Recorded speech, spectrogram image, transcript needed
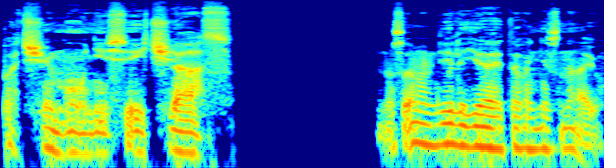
Почему не сейчас? На самом деле я этого не знаю.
